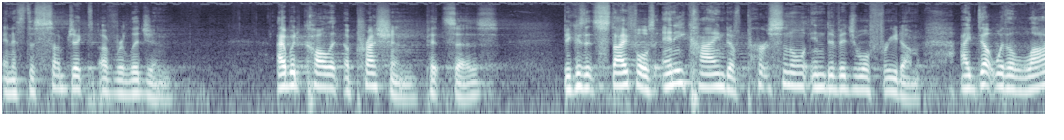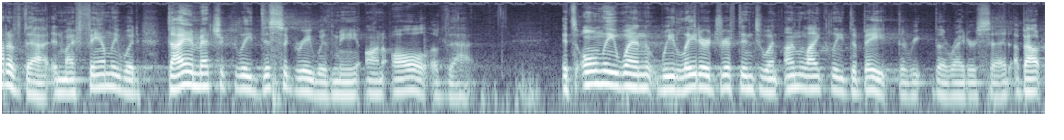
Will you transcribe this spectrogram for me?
and it's the subject of religion. I would call it oppression, Pitt says, because it stifles any kind of personal individual freedom. I dealt with a lot of that, and my family would diametrically disagree with me on all of that. It's only when we later drift into an unlikely debate, the, re- the writer said, about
